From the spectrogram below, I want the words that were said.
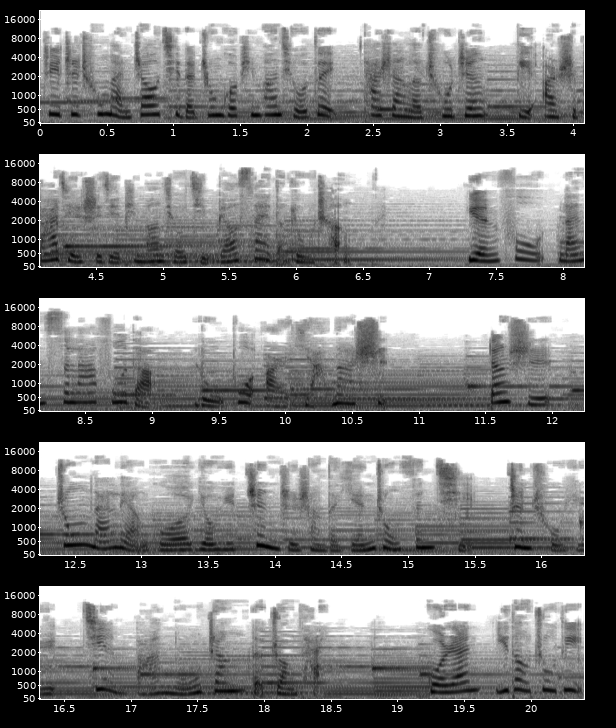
这支充满朝气的中国乒乓球队踏上了出征第二十八届世界乒乓球锦标赛的路程。远赴南斯拉夫的鲁布尔雅纳市，当时中南两国由于政治上的严重分歧，正处于剑拔弩张的状态。果然，一到驻地，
